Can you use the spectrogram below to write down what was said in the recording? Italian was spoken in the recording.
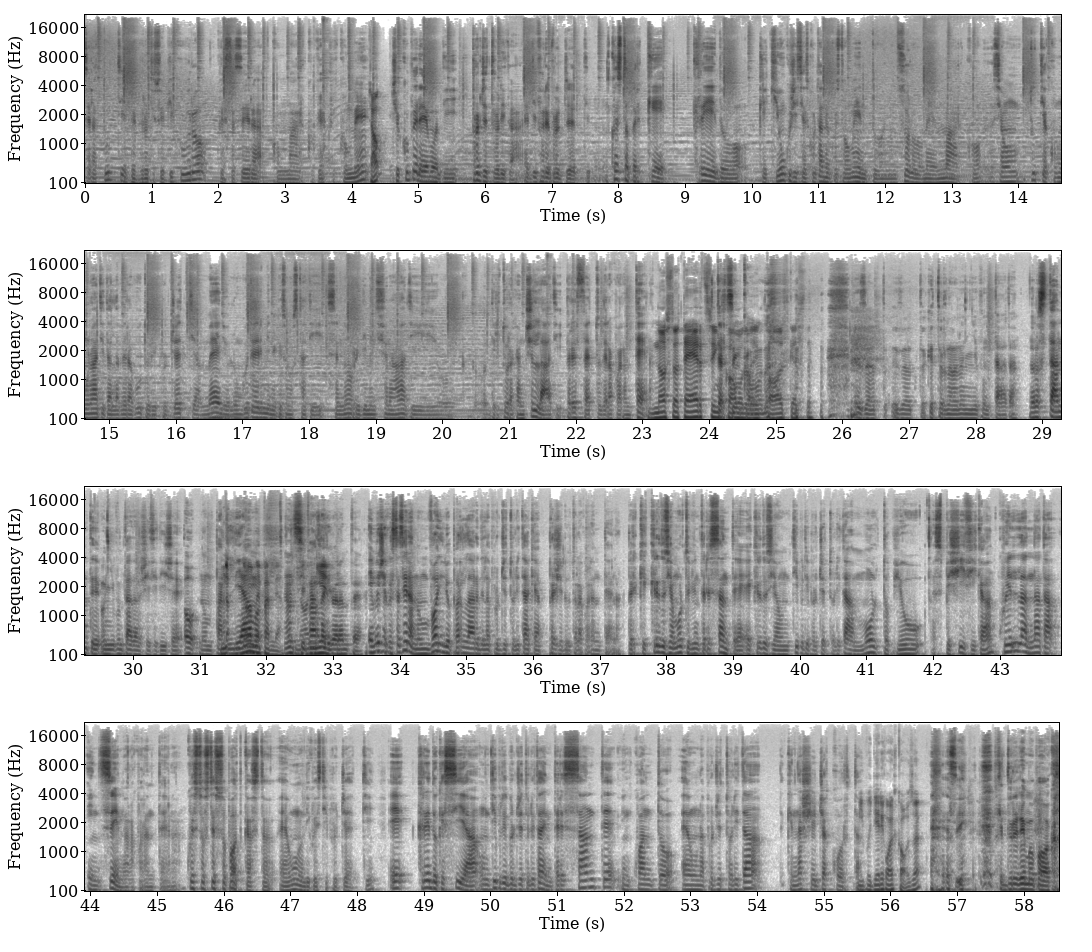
Buonasera a tutti e benvenuti su Epicuro. Questa sera con Marco che è qui con me. Ciao. Ci occuperemo di progettualità e di fare progetti. Questo perché credo che chiunque ci stia ascoltando in questo momento, e non solo me e Marco, siamo tutti accomunati dall'aver avuto dei progetti a medio e lungo termine che sono stati, se non ridimensionati o addirittura cancellati per effetto della quarantena. Il nostro terzo incomodo, terzo incomodo. del podcast. esatto, esatto, che tornano in ogni puntata. Nonostante ogni puntata ci si dice, oh, non parliamo, no, non, parliamo. non si no, parla niente. di quarantena. E invece questa sera non voglio parlare della progettualità che ha preceduto la quarantena, perché credo sia molto più interessante e credo sia un tipo di progettualità molto più specifica, quella nata in seno alla quarantena. Questo stesso podcast è uno di questi progetti e credo che sia un tipo di progettualità interessante in quanto è una progettualità che nasce già corta. Mi puoi dire qualcosa? sì, che dureremo poco.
